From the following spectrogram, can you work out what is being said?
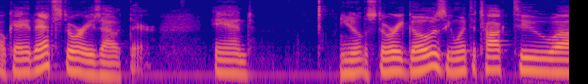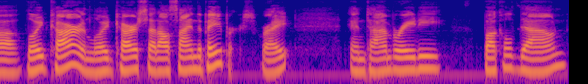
Okay, that story's out there. And, you know, the story goes he went to talk to uh, Lloyd Carr, and Lloyd Carr said, I'll sign the papers, right? And Tom Brady buckled down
